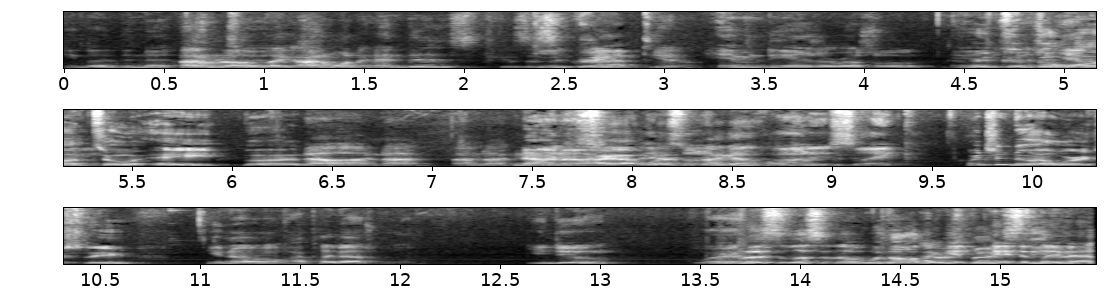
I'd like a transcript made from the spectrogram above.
He led the Nets. I don't know. to- Like, I don't want to end this because this is Getting great. clapped? You know. him, D'Angelo Russell. And We could go Yeah. on Dinwiddie. till eight, but No, I'm not. I'm not. No, no, I got I just work. want I to got be honest. to. Like what you do at work, Steve? You know, I play basketball. you do. Where? Listen, listen. uh, With all I due get respect, paid to Steven does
